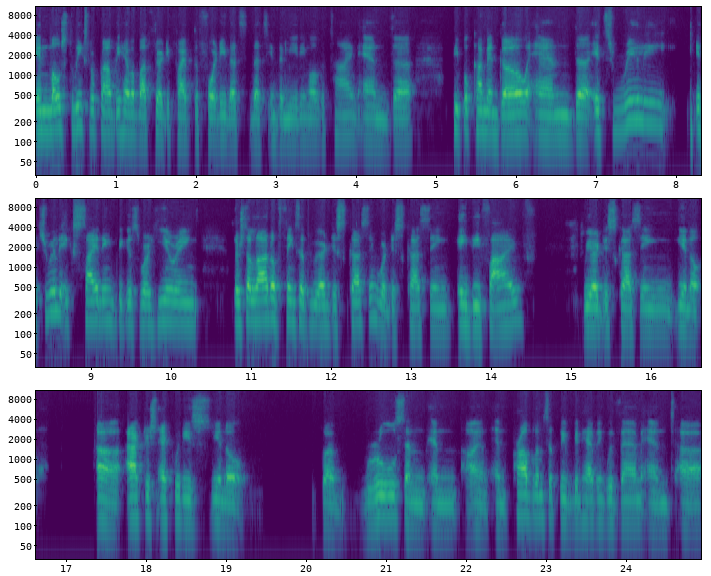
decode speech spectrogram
In most weeks, we'll probably have about thirty-five to forty that's that's in the meeting all the time, and uh, people come and go, and uh, it's really it's really exciting because we're hearing. There's a lot of things that we are discussing. We're discussing AB five we are discussing you know uh, actors equities you know uh, rules and, and and and problems that we've been having with them and uh,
